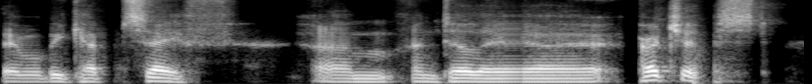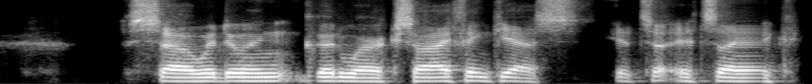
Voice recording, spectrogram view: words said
they will be kept safe um, until they are purchased so we're doing good work. So I think yes, it's it's like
